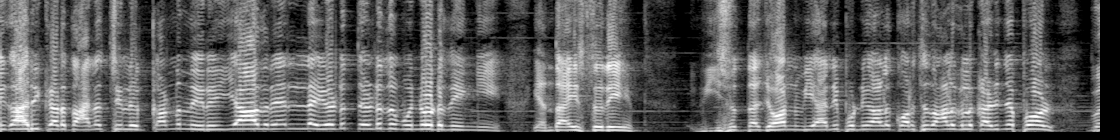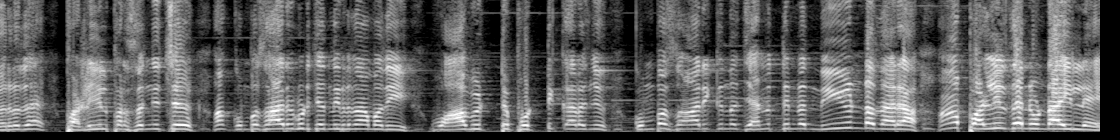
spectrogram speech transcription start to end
വികാരിക്കടുത്ത അലച്ചിൽ കണ്ണുനീര് യാതൊരു എല്ലാം എടുത്തെടുത്ത് മുന്നോട്ട് നീങ്ങി. എന്തായി സ്ഥിതി? വിശുദ്ധ ജോൺ വിയാനി പുണ്യാൾ കുറച്ച് നാളുകൾ കഴിഞ്ഞപ്പോൾ വെറുതെ പള്ളിയിൽ പ്രസംഗിച്ച് ആ കുമ്പസാരം കൂടി ചെന്നിരുന്നാൽ മതി. വാവിട്ട് പൊട്ടിക്കരഞ്ഞ് കുമ്പസാരിക്കുന്ന ജനത്തിന്റെ നീണ്ട നര ആ പള്ളിയിൽ തന്നെ ഉണ്ടായില്ലേ?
